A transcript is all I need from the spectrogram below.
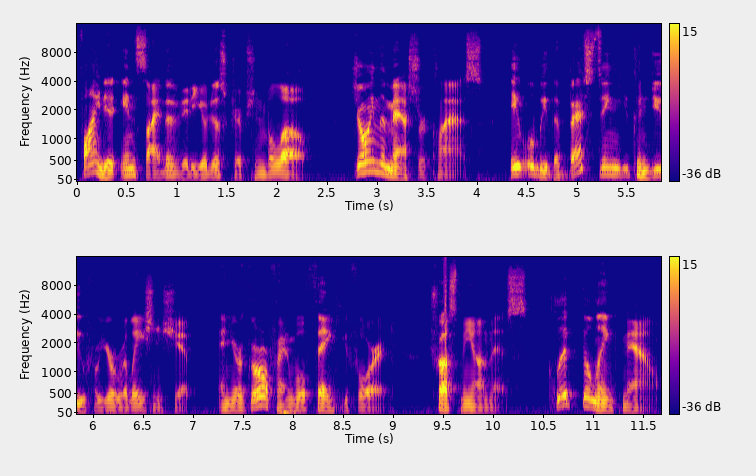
find it inside the video description below. Join the masterclass. It will be the best thing you can do for your relationship, and your girlfriend will thank you for it. Trust me on this. Click the link now.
